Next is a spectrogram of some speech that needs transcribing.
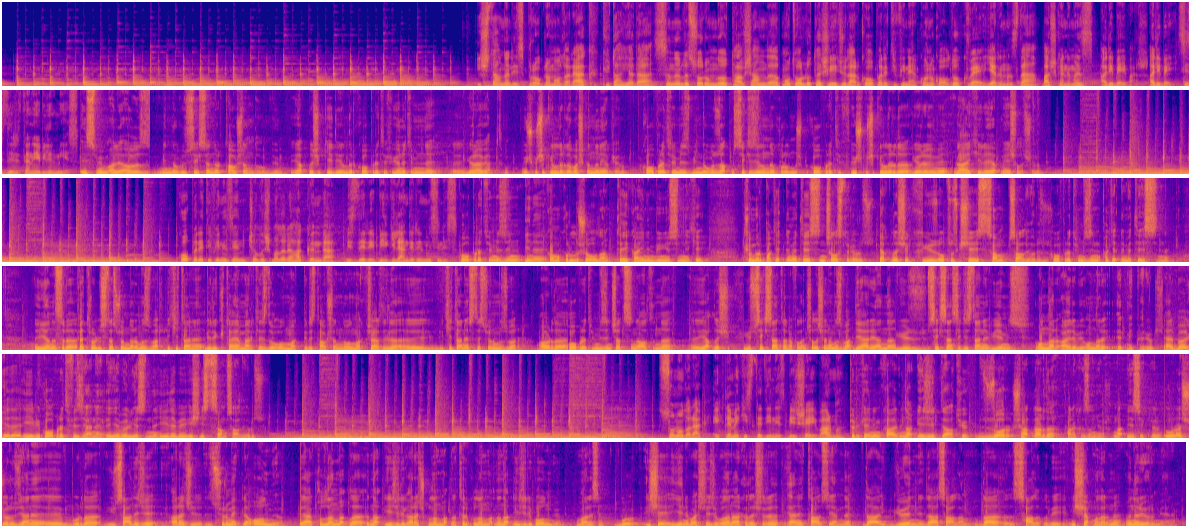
thank you. İşte analiz programı olarak Kütahya'da sınırlı sorumlu tavşanlı motorlu taşıyıcılar kooperatifine konuk olduk ve yanımızda başkanımız Ali Bey var. Ali Bey sizleri tanıyabilir miyiz? İsmim Ali Ağız, 1984 Tavşan doğumluyum. Yaklaşık 7 yıldır kooperatif yönetiminde e, görev yaptım. 3,5 yıldır da başkanlığını yapıyorum. Kooperatifimiz 1968 yılında kurulmuş bir kooperatif. 3,5 yıldır da görevimi layıkıyla yapmaya çalışıyorum. Kooperatifinizin çalışmaları hakkında bizleri bilgilendirir misiniz? Kooperatifimizin yine kamu kuruluşu olan TKİ'nin bünyesindeki kömür paketleme tesisini çalıştırıyoruz. Yaklaşık 130 kişiye istihdam sağlıyoruz kooperatifimizin paketleme tesisinde. E, Yanı sıra petrol istasyonlarımız var. İki tane, biri Kütahya merkezde olmak, biri Tavşan'da olmak şartıyla e, iki tane istasyonumuz var. Orada kooperatifimizin çatısının altında e, yaklaşık 180 tane falan çalışanımız var. Diğer yandan 188 tane üyemiz. Onlar ayrı bir onlara ekmek veriyoruz. Yani bölgede iyi bir kooperatifiz yani Ege bölgesinde. iyi de bir iş istihdam sağlıyoruz. Son olarak eklemek istediğiniz bir şey var mı? Türkiye'nin kalbi nakliyecilikte atıyor. Zor şartlarda para kazanıyor nakliye sektörü. Uğraşıyoruz yani e, burada sadece aracı sürmekle olmuyor. Yani kullanmakla nakliyecilik, araç kullanmakla, tır kullanmakla nakliyecilik olmuyor maalesef. Bu işe yeni başlayacak olan arkadaşlara yani tavsiyem de daha güvenli, daha sağlam, daha sağlıklı bir iş yapmalarını öneriyorum yani.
